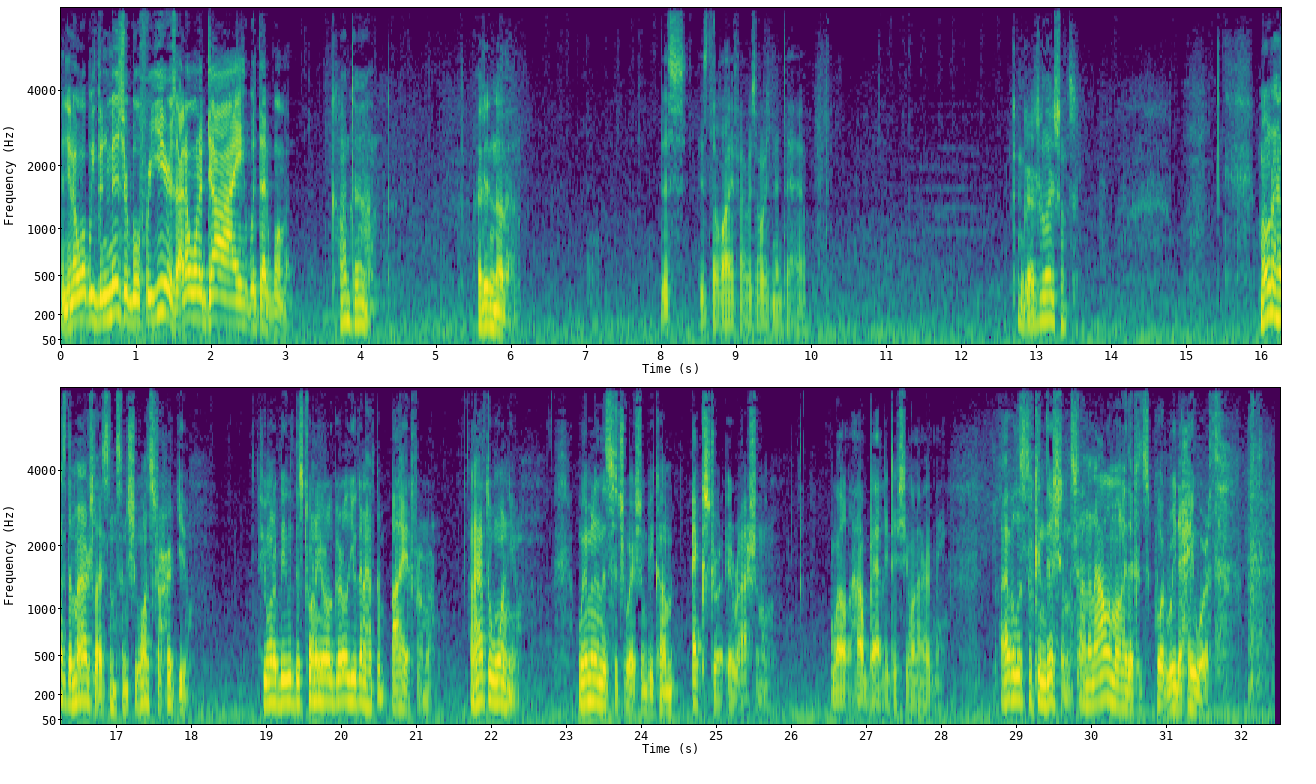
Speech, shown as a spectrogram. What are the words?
And you know what? We've been miserable for years. I don't want to die with that woman. Calm down. I didn't know that. This is the life I was always meant to have. Congratulations. Mona has the marriage license and she wants to hurt you. If you want to be with this 20 year old girl, you're going to have to buy it from her. And I have to warn you women in this situation become extra irrational. Well, how badly does she want to hurt me? I have a list of conditions on an alimony that could support Rita Hayworth.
